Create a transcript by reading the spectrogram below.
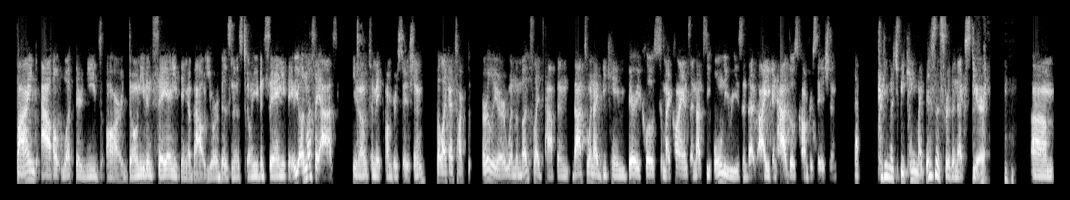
Find out what their needs are. Don't even say anything about your business. Don't even say anything unless they ask, you know, to make conversation. But like I talked earlier, when the mudslides happened, that's when I became very close to my clients. And that's the only reason that I even had those conversations. That pretty much became my business for the next year. um,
